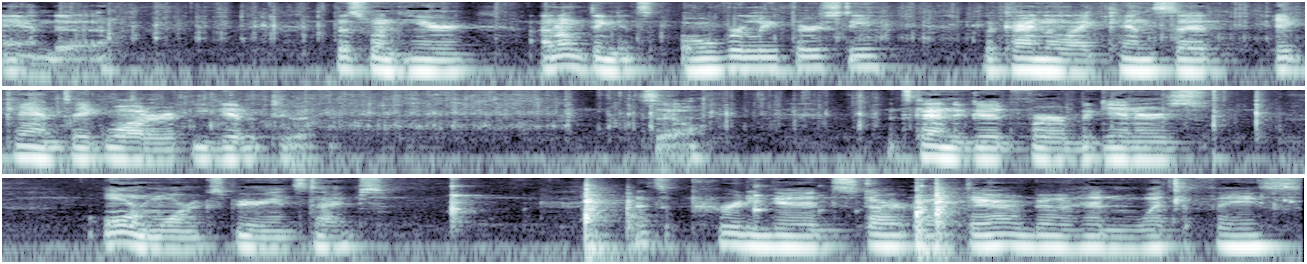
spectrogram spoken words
And uh, this one here, I don't think it's overly thirsty, but kind of like Ken said, it can take water if you give it to it. So, it's kind of good for beginners or more experienced types. That's a pretty good start right there. I'll go ahead and wet the face.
